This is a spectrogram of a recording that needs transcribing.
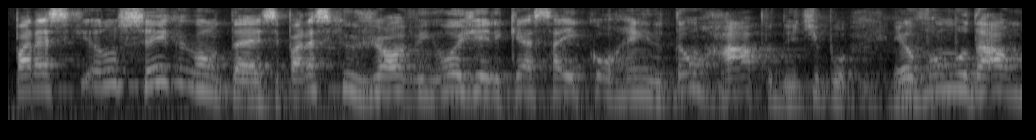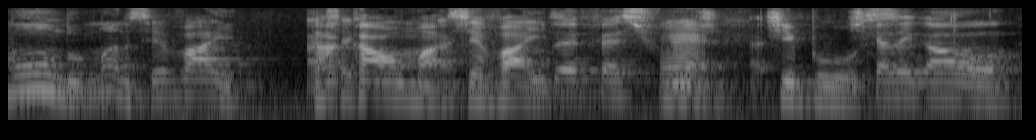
Parece que eu não sei o que acontece. Parece que o jovem hoje ele quer sair correndo tão rápido e tipo, eu vou mudar o mundo. Mano, você vai. Tá Acha calma, você vai. Tudo é fast food. É, tipo, Acho que é legal.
